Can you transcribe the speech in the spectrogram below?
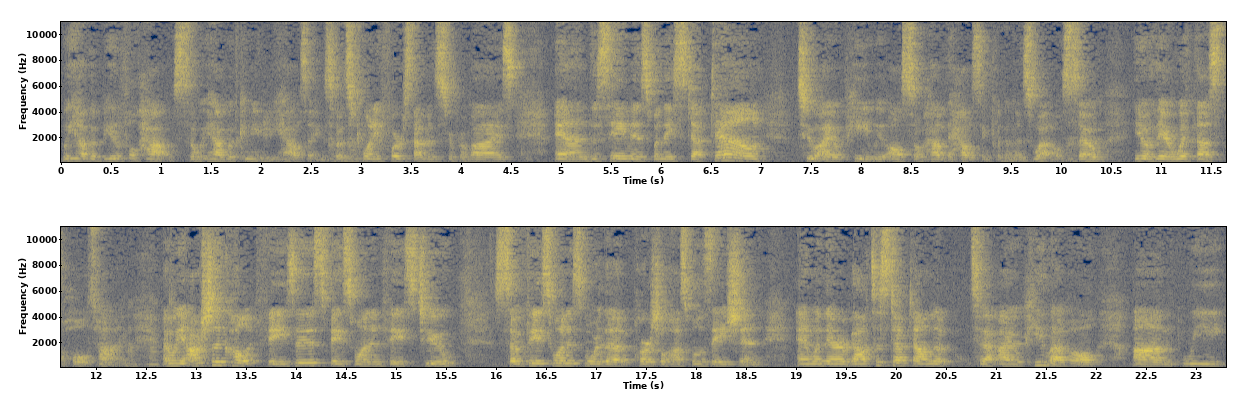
we have a beautiful house. So we have with community housing. So mm -hmm. it's 24/7 supervised, and the same is when they step down to IOP, we also have the housing for them as well. Mm -hmm. So, you know, they're with us the whole time. Mm -hmm. And we actually call it phases, phase one and phase two. So phase one is more the partial hospitalization. And when they're about to step down to, to IOP level, um, we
